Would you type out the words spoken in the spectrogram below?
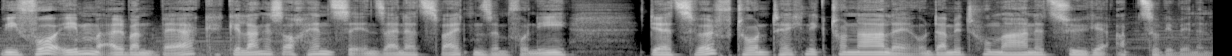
Wie vor ihm Alban Berg gelang es auch Henze in seiner zweiten Symphonie, der Zwölftontechnik tonale und damit humane Züge abzugewinnen.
